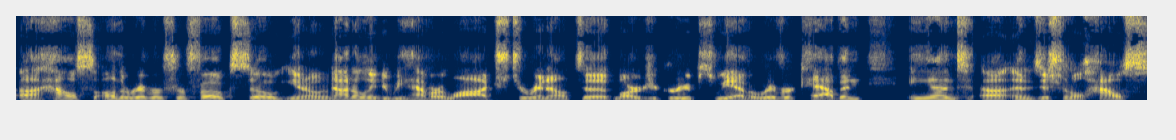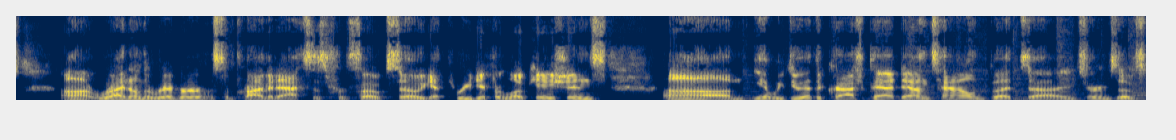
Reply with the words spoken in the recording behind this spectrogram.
uh, house on the river for folks. So, you know, not only do we have our lodge to rent out to larger groups, we have a river cabin and uh, an additional house right on the river with some private access for folks. So, we got three different locations. Um, yeah, we do have the crash pad downtown, but uh, in terms of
